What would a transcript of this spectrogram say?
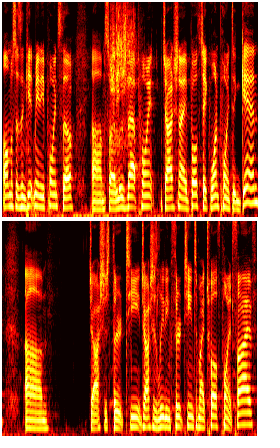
Almost doesn't get me any points though, um, so I lose that point. Josh and I both take one point again. Um, Josh is 13. Josh is leading 13 to my 12.5.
